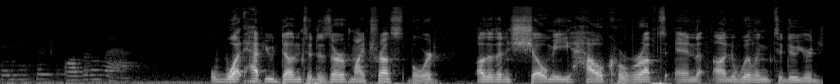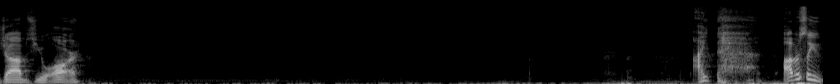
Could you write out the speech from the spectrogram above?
Phineas's orbital lab. What have you done to deserve my trust, board? Other than show me how corrupt and unwilling to do your jobs you are. I. Obviously,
